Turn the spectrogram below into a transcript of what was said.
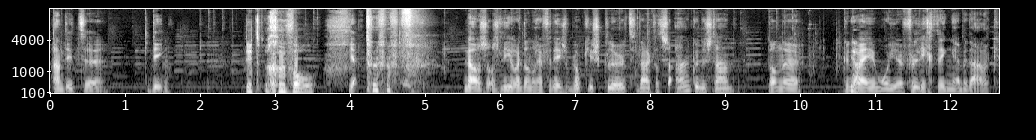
aan dit ding. Dit geval. Nou, als, als Leroy dan nog even deze blokjes kleurt, dadelijk dat ze aan kunnen staan, dan eh, kunnen Ja. wij een mooie verlichting hebben dadelijk.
